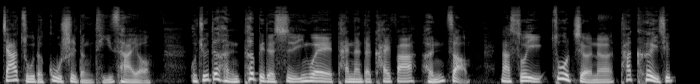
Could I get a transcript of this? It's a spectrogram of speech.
家族的故事等题材哦。我觉得很特别的是，因为台南的开发很早，那所以作者呢，他可以去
